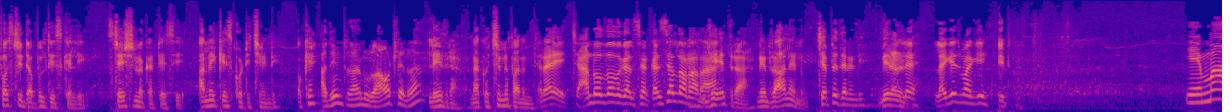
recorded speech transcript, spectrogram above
ఫస్ట్ ఈ డబ్బులు తీసుకెళ్ళి స్టేషన్లో కట్టేసి అన్నయ్య కేసు కొట్టించేయండి ఓకే? అదేంట్రా నువ్వు రావట్లేదా లేదురా నాకు చిన్న పని ఉంది. రే చాలా రోజులతో కలిసి కలిసి వెళ్దాం రా. లేదురా నేను రాలేను. చెప్పేదేనండి మీరు. లగేజ్ మాకి. ఏమ్మా?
